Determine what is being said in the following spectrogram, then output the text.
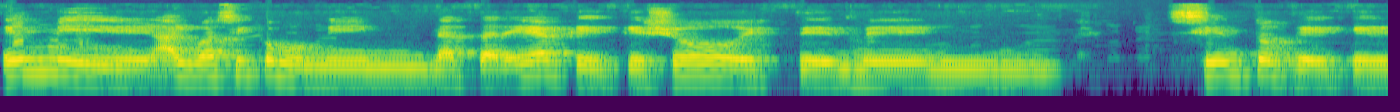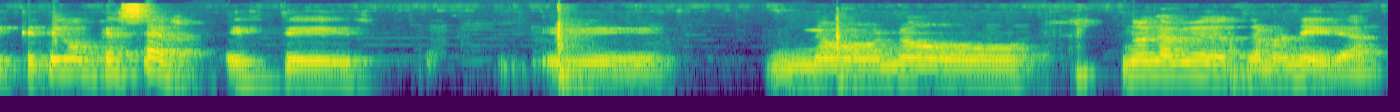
es mi, algo así como mi, la tarea que, yo este, me siento que, tengo que hacer. Este, eh, no, no, no la veo de otra manera.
